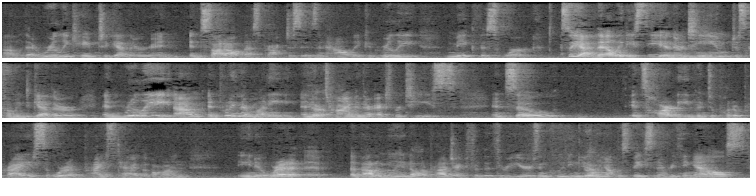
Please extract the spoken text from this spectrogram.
um, that really came together and, and sought out best practices and how they could really make this work. So yeah, the LEDC and their team just coming together and really um, and putting their money and Yeah. their time and their expertise. And so it's hard even to put a price or a price tag on. You know, we're at a, about a million dollar project for the three years, including Yeah. building out the space and everything else,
